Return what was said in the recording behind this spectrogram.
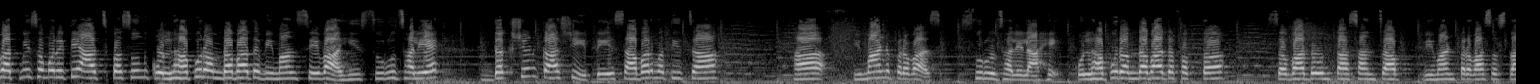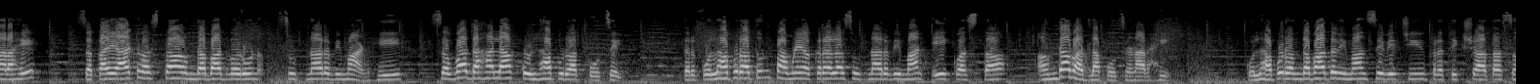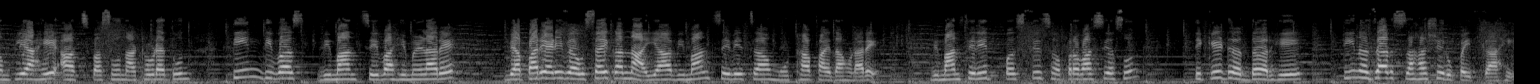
बातमी समोर येते. आजपासून कोल्हापूर अहमदाबाद विमान सेवा ही सुरू झाली आहे. दक्षिण काशी ते साबरमतीचा हा विमान प्रवास सुरू झालेला आहे. कोल्हापूर अहमदाबाद फक्त सव्वा दोन तासांचा विमान प्रवास असणार आहे. सकाळी आठ वाजता अहमदाबादवरून सुटणारं विमान हे सव्वा दहाला कोल्हापुरात पोहोचेल. तर कोल्हापुरातून पावणे अकराला सुटणारं विमान एक वाजता अहमदाबादला पोहोचणार आहे. कोल्हापूर अहमदाबाद विमानसेवेची प्रतीक्षा आता संपली आहे. आजपासून आठवड्यातून तीन दिवस विमान सेवा ही मिळणार आहे. व्यापारी आणि व्यावसायिकांना या विमानसेवेचा मोठा फायदा होणार आहे. विमान फेरीत पस्तीस प्रवासी असून तिकीट दर हे तीन हजार सहाशे रुपये इतकं आहे.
